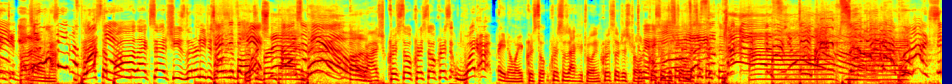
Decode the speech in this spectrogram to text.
stinky butt. Oh, no. even Pass the looking. ball, Alexa. She's literally just holding the it ball here. to burn What's time. next? Oh gosh, Crystal, Crystal, Crystal. What are? Wait, no, wait. Crystal, Crystal's actually trolling. Crystal just trolled. Come here. Crystal just trolled. That's the Oh, my, Roxy.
